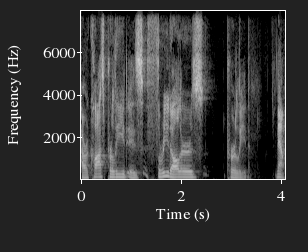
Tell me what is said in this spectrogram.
Our cost per lead is $3 per lead. Now,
